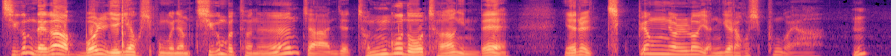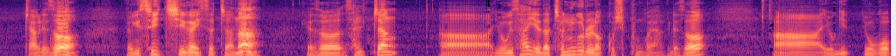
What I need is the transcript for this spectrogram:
지금 내가 뭘 얘기하고 싶은 거냐면 지금부터는 자, 이제 전구도 저항인데 얘를 직병렬로 연결하고 싶은 거야. 자, 그래서 여기 스위치가 있었잖아. 그래서 살짝 아, 여기 사이에다 전구를 넣고 싶은 거야. 그래서 아, 여기 요거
